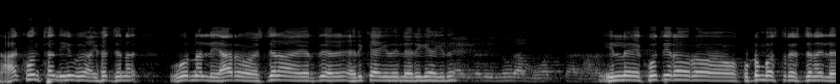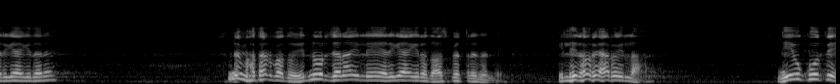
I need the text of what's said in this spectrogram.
ಸಾಕು ಅಂತ ನೀವು ಐವತ್ತು ಜನ ಊರಿನಲ್ಲಿ ಯಾರು ಎಷ್ಟು ಜನ ಎರ್ದಿ ಹೆರಿಕೆ ಆಗಿದೆ ಇಲ್ಲಿ ಹೆರಿಗೆ ಆಗಿದೆ? ಇಲ್ಲಿ ಕೂತಿರೋರು ಕುಟುಂಬಸ್ಥರು ಎಷ್ಟು ಜನ ಇಲ್ಲಿ ಹೆರಿಗೆ ಆಗಿದ್ದಾರೆ? ಸುಮ್ಮನೆ ಮಾತಾಡ್ಬೋದು. ಇನ್ನೂರು ಜನ ಇಲ್ಲಿ ಹೆರಿಗೆ ಆಗಿರೋದು ಆಸ್ಪತ್ರೆಯಲ್ಲಿ ಇಲ್ಲಿರೋರು ಯಾರೂ ಇಲ್ಲ. ನೀವು ಕೂತಿ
